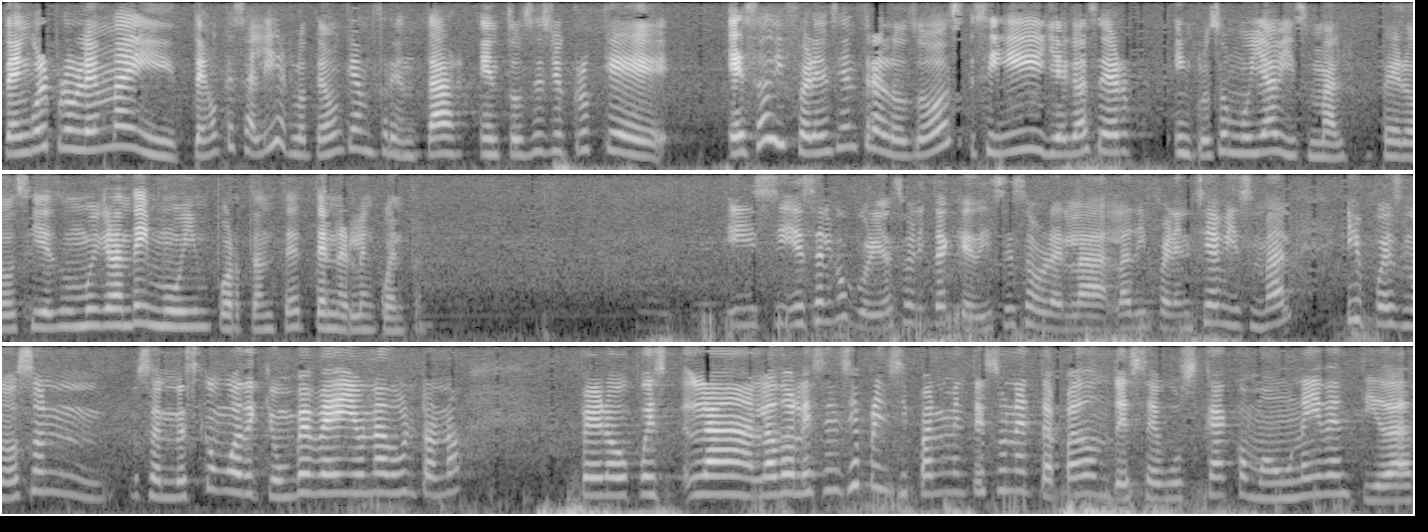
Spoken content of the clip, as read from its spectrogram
tengo el problema y tengo que salir, lo tengo que enfrentar. Entonces yo creo que esa diferencia entre los dos sí llega a ser incluso muy abismal, pero sí es muy grande y muy importante tenerlo en cuenta. Y sí, es algo curioso ahorita que dices sobre la, la diferencia abismal. Y pues no son, o sea, no es como de que un bebé y un adulto, ¿no? Pero pues la, la adolescencia principalmente es una etapa donde se busca como una identidad,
